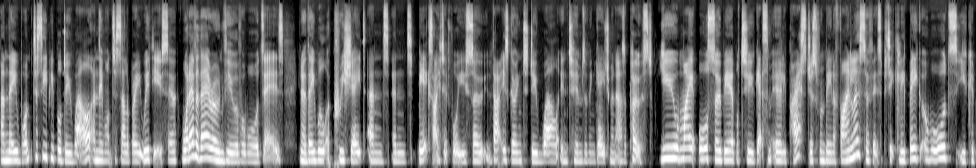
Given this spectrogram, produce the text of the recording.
and they want to see people do well and they want to celebrate with you. So whatever their own view of awards is, you know, they will appreciate and and be excited for you. So that is going to do well in terms of engagement as a post. You might also be able to get some early press just from being a finalist. So if it's a particularly big awards, you could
